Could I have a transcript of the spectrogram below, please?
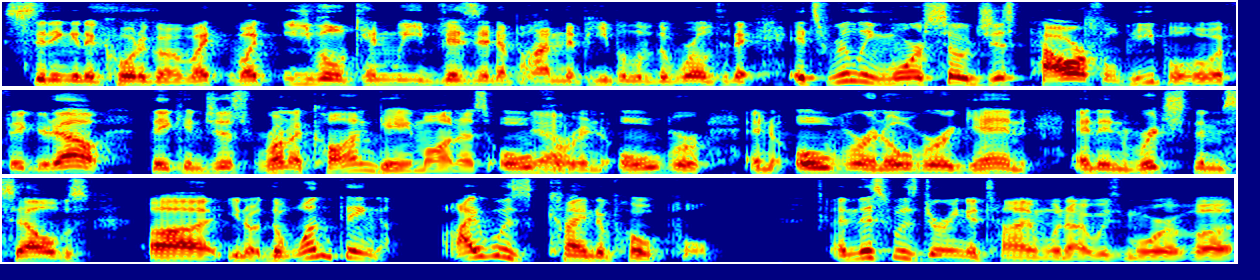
sitting in a corner going, "What what evil can we visit upon the people of the world today?" It's really more so just powerful people who have figured out they can just run a con game on us over yeah. and over and over and over again and enrich themselves. Uh, you know, the one thing I was kind of hopeful and this was during a time when I was more of a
